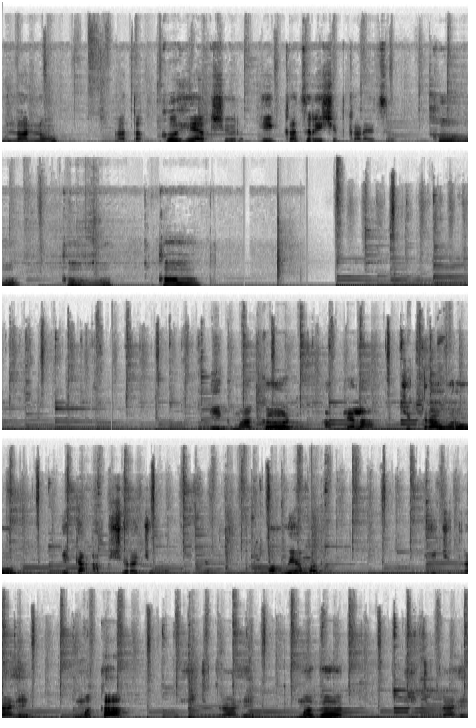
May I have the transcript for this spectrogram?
मुलांनो आता क हे अक्षर एकाच रेषेत काढायचं. क क क. एक माकड आपल्याला चित्रावरून एका अक्षराची ओळख करून देते. पाहूया मग. हे चित्र आहे मका. हे चित्र आहे मगर. हे चित्र आहे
